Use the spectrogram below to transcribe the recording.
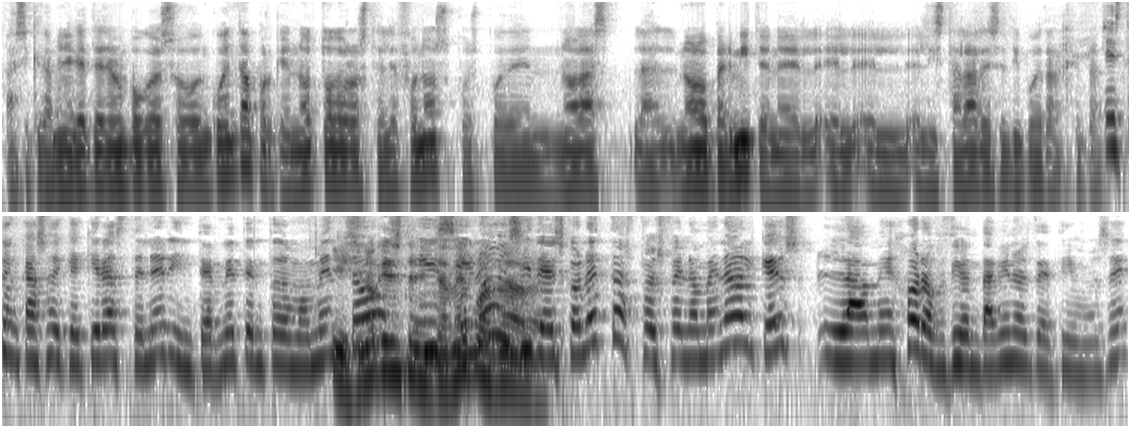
así que también hay que tener un poco eso en cuenta porque no todos los teléfonos pues, pueden, no, las, la- no lo permiten el, el- el- el instalar ese tipo de tarjetas. Esto en caso de que quieras tener internet en todo momento. Y si no quieres tener y internet, si pues no, y si nada. desconectas, pues fenomenal, que es la mejor opción, también os decimos. ¿eh?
